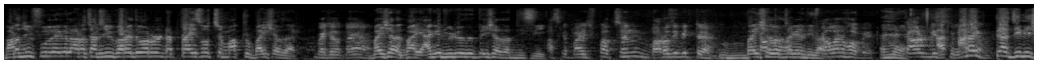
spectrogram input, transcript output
বারো জিবি ফুল হয়ে গেলে আরও চার জিবি বাড়াইতে পারবেন। এটা প্রাইস হচ্ছে মাত্র বাইশ হাজার। বাইশ হাজার ভাই আগের ভিডিওতে তেইশ হাজার দিছি। আজকে বাইশ পাচ্ছেন বারো জিবিটা বাইশ হাজার টাকা দিলাম। কালার হবে। হ্যাঁ। ডিসপ্লে আরেকটা জিনিস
